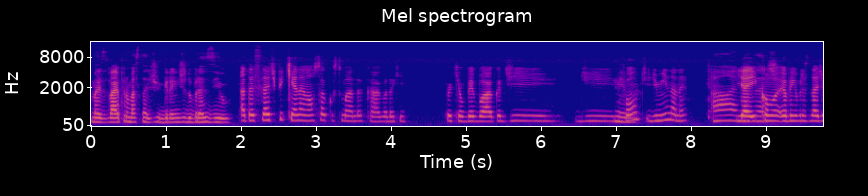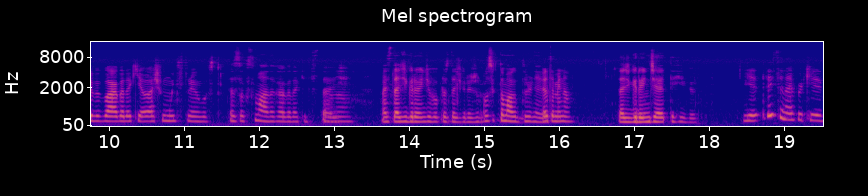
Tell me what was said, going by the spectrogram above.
Mas vai pra uma cidade grande do Brasil. Até cidade pequena eu não sou acostumada com a água daqui. Porque eu bebo água de. de Mina. fonte, de mina, né? Ah, e aí, como eu venho pra cidade eu bebo água daqui, eu acho muito estranho o gosto. Eu sou acostumada com a água daqui da cidade. Não. Mas cidade grande, eu vou pra cidade grande. Eu não consigo tomar água da torneira. Eu também não. Cidade grande é terrível. E é triste, né? Porque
